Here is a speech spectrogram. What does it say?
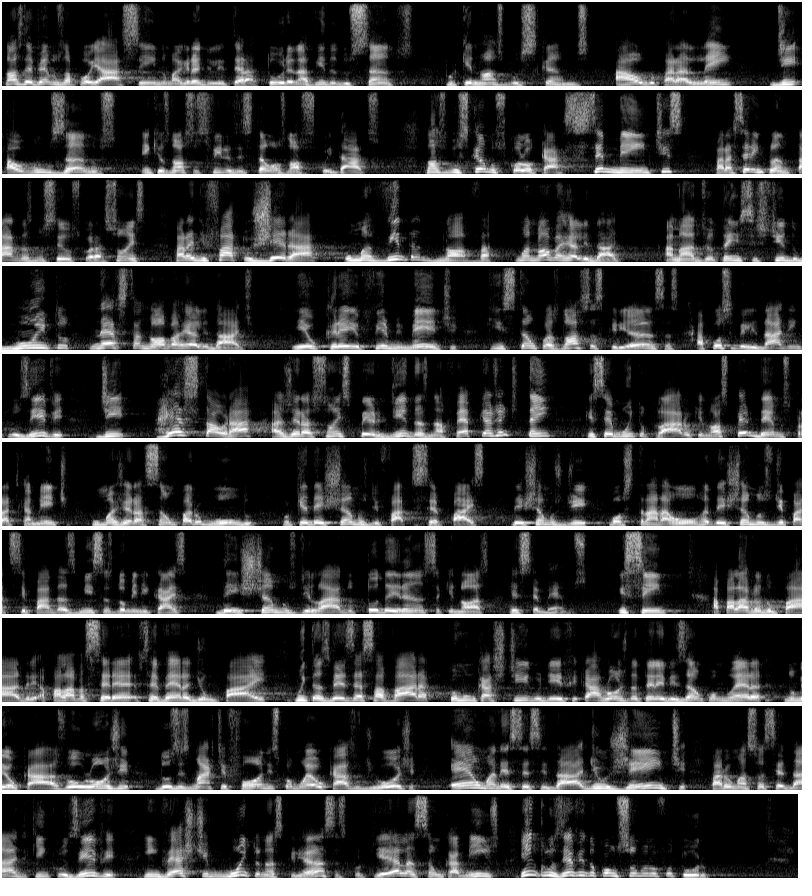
Nós devemos apoiar, sim, numa grande literatura, na vida dos santos, porque nós buscamos algo para além de alguns anos em que os nossos filhos estão aos nossos cuidados. Nós buscamos colocar sementes para serem plantadas nos seus corações, para de fato gerar uma vida nova, uma nova realidade. Amados, eu tenho insistido muito nesta nova realidade e eu creio firmemente que estão com as nossas crianças a possibilidade, inclusive, de restaurar as gerações perdidas na fé, porque a gente tem que ser muito claro que nós perdemos praticamente uma geração para o mundo, porque deixamos de fato ser pais, deixamos de mostrar a honra, deixamos de participar das missas dominicais deixamos de lado toda a herança que nós recebemos. E sim, a palavra do padre, a palavra severa de um pai, muitas vezes essa vara como um castigo de ficar longe da televisão, como era no meu caso, ou longe dos smartphones, como é o caso de hoje, é uma necessidade urgente para uma sociedade que, inclusive, investe muito nas crianças, porque elas são caminhos, inclusive, do consumo no futuro.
